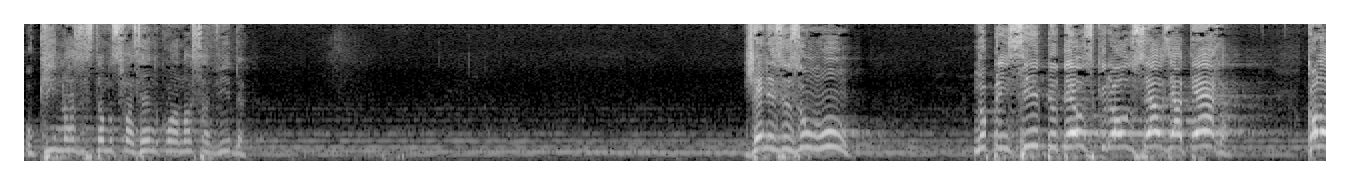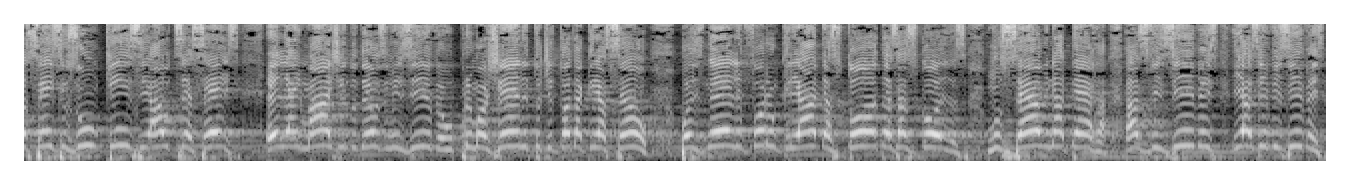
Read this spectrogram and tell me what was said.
O que nós estamos fazendo com a nossa vida? Gênesis 1:1 No princípio Deus criou os céus e a terra. Colossenses 1, 15 ao 16. Ele é a imagem do Deus invisível, o primogênito de toda a criação, pois nele foram criadas todas as coisas, no céu e na terra, as visíveis e as invisíveis,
